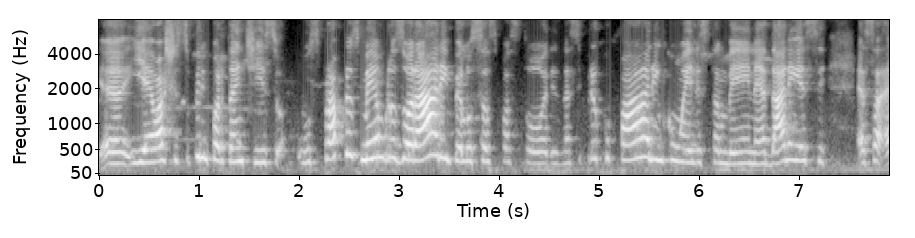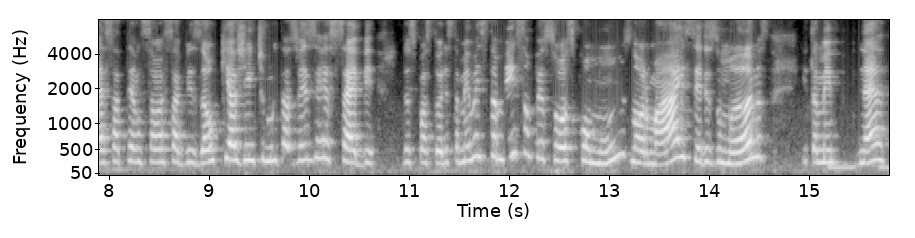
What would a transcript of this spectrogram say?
É, e eu acho super importante isso, os próprios membros orarem pelos seus pastores, né, se preocuparem com eles também, né, darem esse, essa, essa atenção, essa visão que a gente muitas vezes recebe dos pastores também, mas também são pessoas comuns, normais, seres humanos, e também né,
